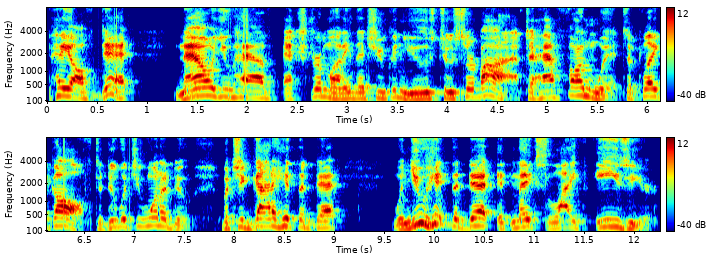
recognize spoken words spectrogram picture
pay off debt, now you have extra money that you can use to survive, to have fun with, to play golf, to do what you want to do. But you got to hit the debt. When you hit the debt, it makes life easier.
